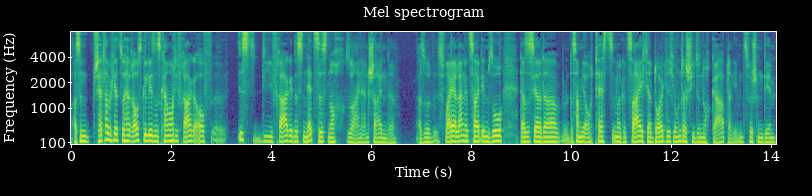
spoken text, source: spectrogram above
Aus dem Chat habe ich jetzt so herausgelesen, es kam auch die Frage auf, äh, ist die Frage des Netzes noch so eine entscheidende? Also es war ja lange Zeit eben so, dass es ja da, das haben ja auch Tests immer gezeigt, ja deutliche Unterschiede noch gab, dann eben zwischen dem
